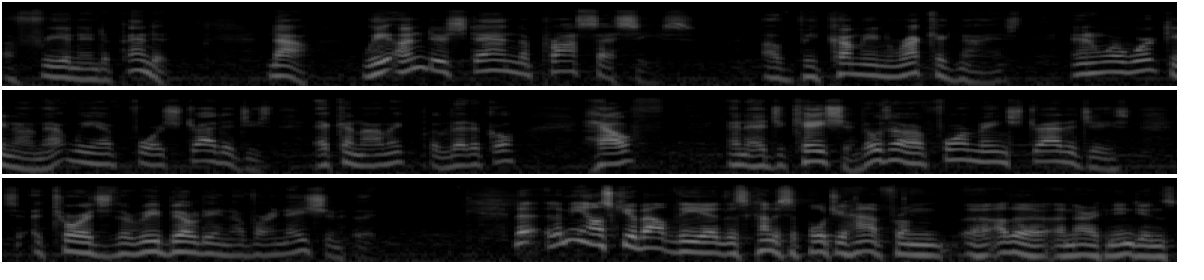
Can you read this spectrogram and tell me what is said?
of free and independent. Now, we understand the processes of becoming recognized, and we're working on that. We have four strategies economic, political, health, and education. Those are our four main strategies towards the rebuilding of our nationhood. Let, let, me ask you about the uh, this kind of support you have from uh, other American Indians.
